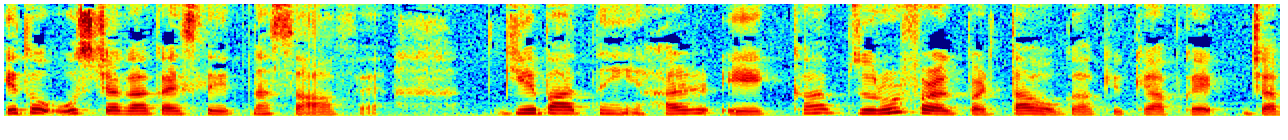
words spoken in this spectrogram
یہ تو اس جگہ کا اس لیے اتنا صاف ہے۔ یہ بات نہیں ہے، ہر ایک کا ضرور فرق پڑتا ہوگا کیونکہ آپ کے جب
